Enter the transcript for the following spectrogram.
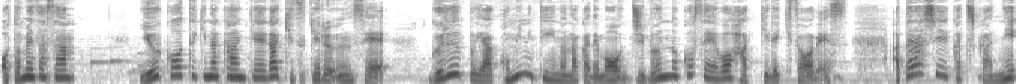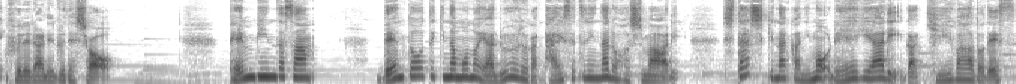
乙女座さん、友好的な関係が築ける運勢。グループやコミュニティの中でも自分の個性を発揮できそうです。新しい価値観に触れられるでしょう。天秤座さん、伝統的なものやルールが大切になる星回り。親しき中にも礼儀ありがキーワードです。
